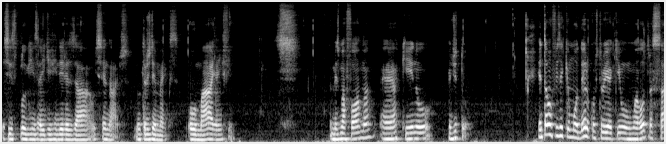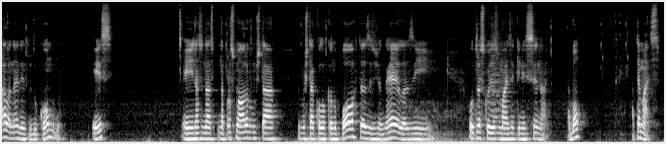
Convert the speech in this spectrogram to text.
esses plugins aí de renderizar os cenários no 3D Max, ou Maya, enfim. Da mesma forma, é aqui no editor. Então eu fiz aqui um modelo, construí aqui uma outra sala né, dentro do cômodo, esse. E na, na, na, próxima aula vamos estar, eu vou estar colocando portas, janelas e outras coisas mais aqui nesse cenário, tá bom? Até mais!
